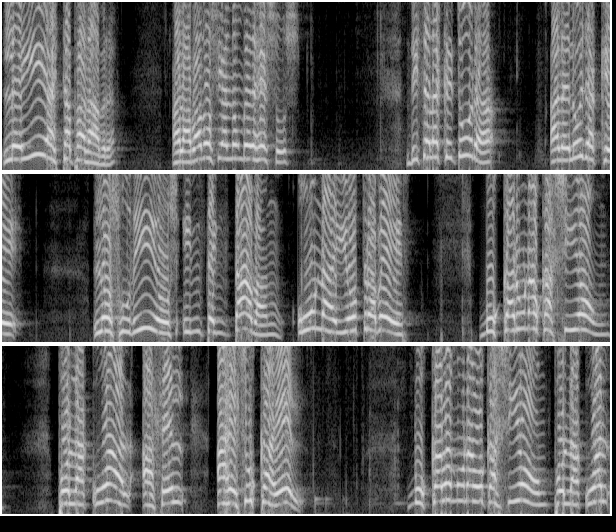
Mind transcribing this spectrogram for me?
leía esta palabra, alabado sea el nombre de Jesús, dice la escritura, aleluya, que los judíos intentaban una y otra vez buscar una ocasión por la cual hacer a Jesús caer. Buscaban una ocasión por la cual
